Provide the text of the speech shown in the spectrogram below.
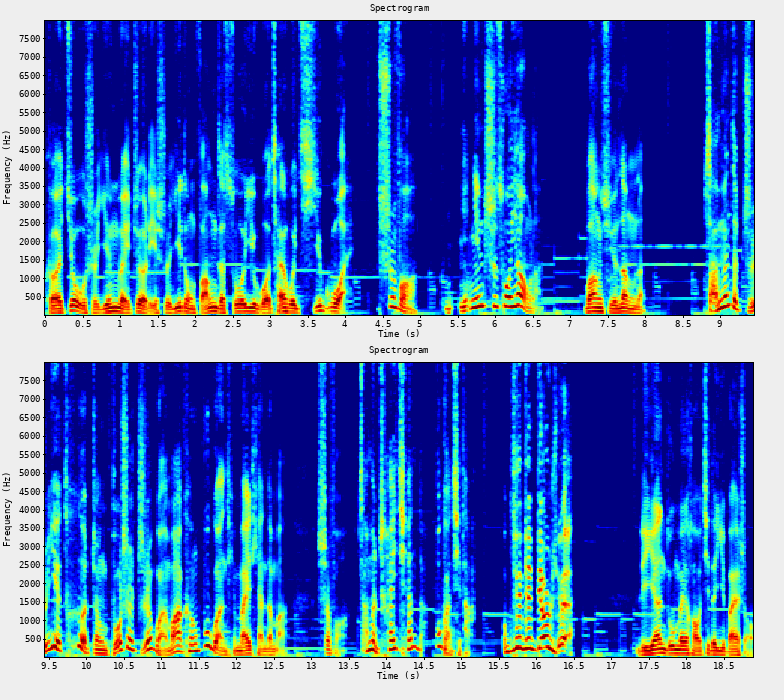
可就是因为这里是一栋房子，所以我才会奇怪。师傅，您您吃错药了。汪旭愣了。咱们的职业特征不是只管挖坑不管填埋填的吗？师傅，咱们拆迁的，不管其他。别别边去！李彦独没好气的一摆手。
